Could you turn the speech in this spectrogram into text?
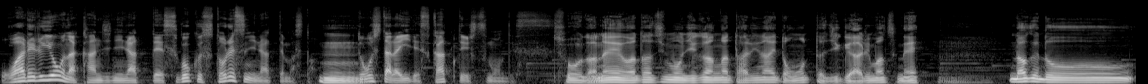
追われるような感じになってすごくストレスになってますと、うん。どうしたらいいですかっていう質問です。そうだね。私も時間が足りないと思った時期ありますね、だけど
